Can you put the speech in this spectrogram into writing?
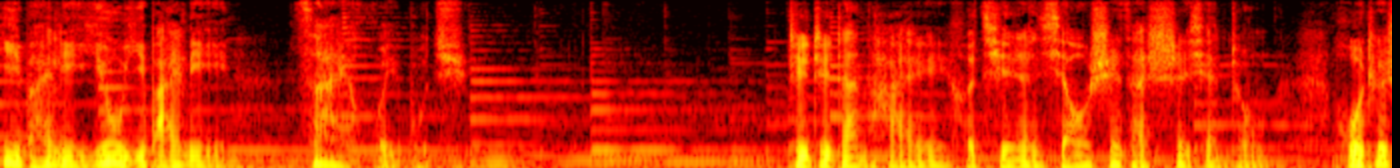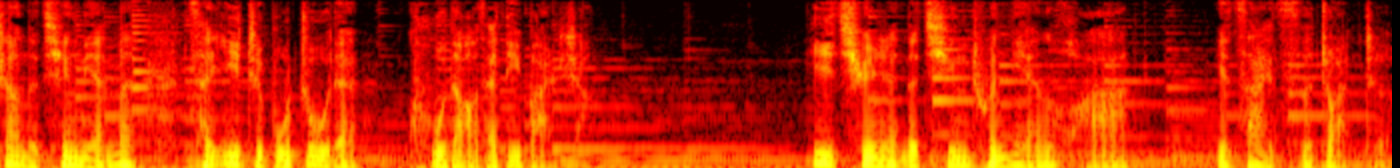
一百里又一百里，再回不去。”直至站台和亲人消失在视线中，火车上的青年们才抑制不住的哭倒在地板上。一群人的青春年华，也在此转折。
